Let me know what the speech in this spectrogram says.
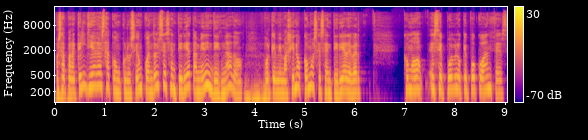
O sea, para que él llegue a esa conclusión cuando él se sentiría también indignado, porque me imagino cómo se sentiría de ver como ese pueblo que poco antes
